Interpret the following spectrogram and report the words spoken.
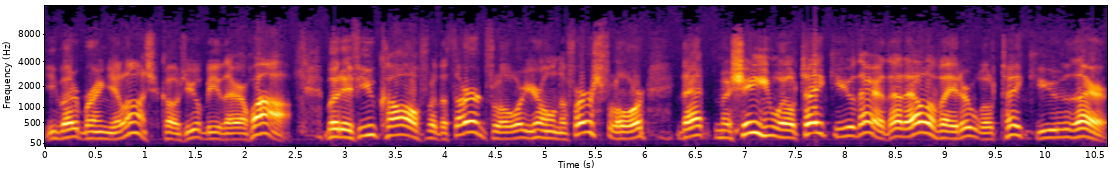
You better bring your lunch because you'll be there a while. But if you call for the third floor, you're on the first floor, that machine will take you there. That elevator will take you there.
